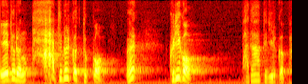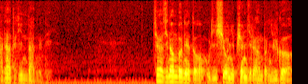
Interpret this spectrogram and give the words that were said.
애들은 다 들을 것 듣고 에? 그리고 받아들일 것 받아들인다는 얘기. 제가 지난번에도 우리 시온이 편지를 한번 읽어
